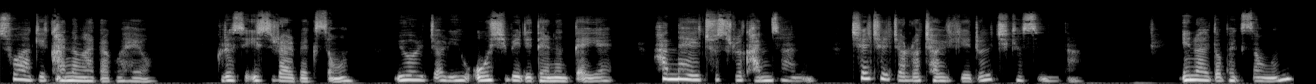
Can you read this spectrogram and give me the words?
수확이 가능하다고 해요. 그래서 이스라엘 백성은 6월절 이후 50일이 되는 때에 한 해의 추수를 감사하는 77절로 절기를 지켰습니다. 이날도 백성은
